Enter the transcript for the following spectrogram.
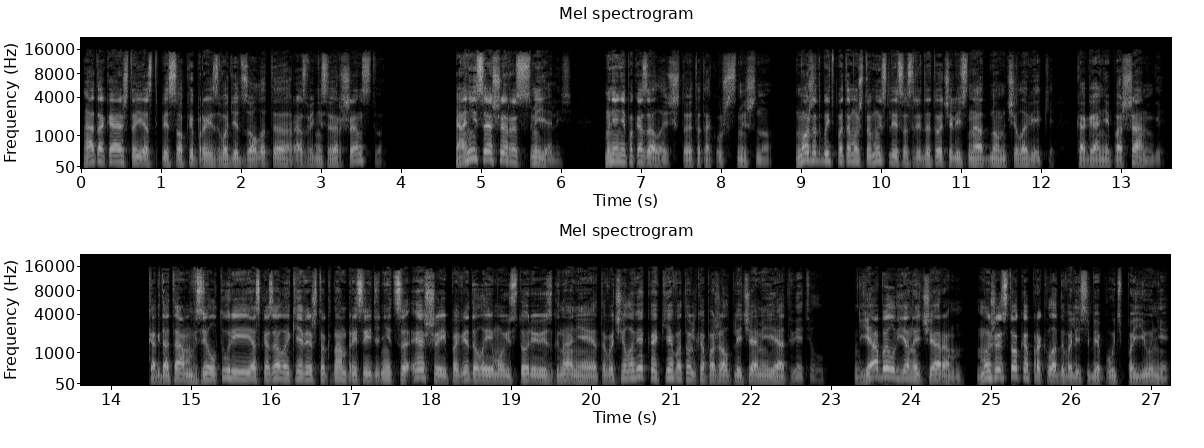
А такая, что ест песок и производит золото, разве не совершенство? Они с Эшей рассмеялись. Мне не показалось, что это так уж смешно. Может быть, потому что мысли сосредоточились на одном человеке, Кагане Пашанге. Когда там, в Зелтурии, я сказала Кеве, что к нам присоединится Эша, и поведала ему историю изгнания этого человека, Кева только пожал плечами и ответил. «Я был янычаром. Мы жестоко прокладывали себе путь по юне.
